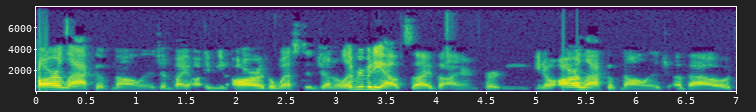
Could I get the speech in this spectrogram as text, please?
our lack of knowledge, and by I mean our the West in general, everybody outside the Iron Curtain, you know, our lack of knowledge about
